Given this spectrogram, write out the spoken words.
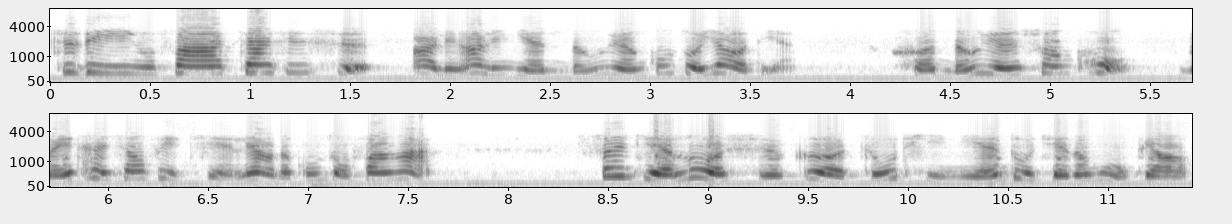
制定印发嘉兴市二零二零年能源工作要点和能源双控、煤炭消费减量的工作方案，分解落实各主体年度节能目标。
